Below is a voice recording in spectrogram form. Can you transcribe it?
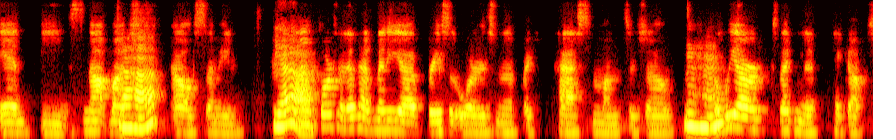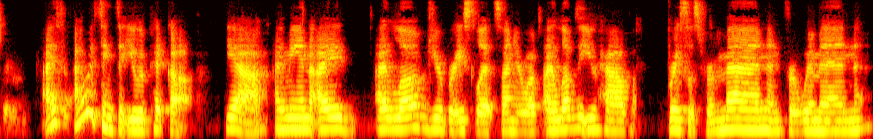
and bees, not much Uh-huh. else. I mean, yeah. unfortunately, I've had many uh, bracelet orders in the like past months or so, hmm but we are expecting to pick up soon. I I would think that you would pick up. Yeah, I mean, I I loved your bracelets on your website. I love that you have bracelets for men and for women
